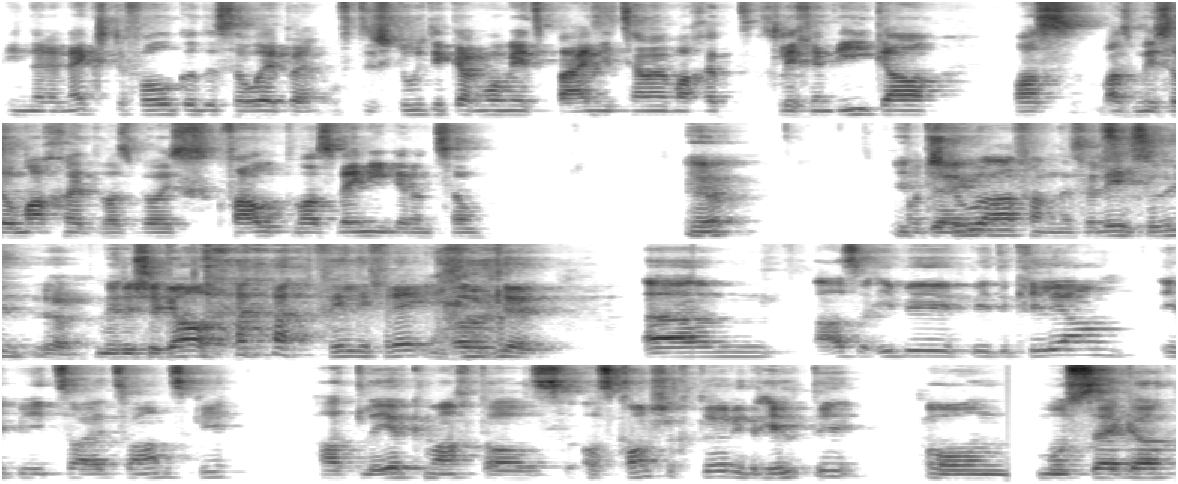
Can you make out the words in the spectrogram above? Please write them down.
in einer nächsten Folge oder so eben auf den Studiengang, wo wir jetzt beide zusammen machen, ein bisschen eingehen was, was wir so machen, was bei uns gefällt, was weniger und so. Ja. Willst du anfangen? Soll ich? Soll ich? Ja, mir ist egal. Viele frei. okay. Ähm, also ich bin, bin der Kilian, ich bin 22, habe die Lehre gemacht als, als Konstrukteur in der Hilti und muss sagen,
